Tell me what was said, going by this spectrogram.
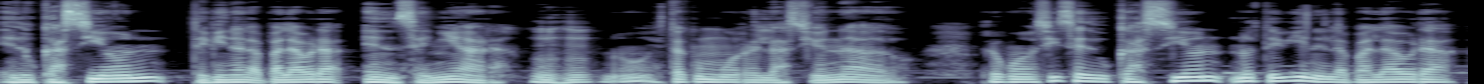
educación, te viene la palabra enseñar, ¿no? Está como relacionado. Pero cuando decís educación, no te viene la palabra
